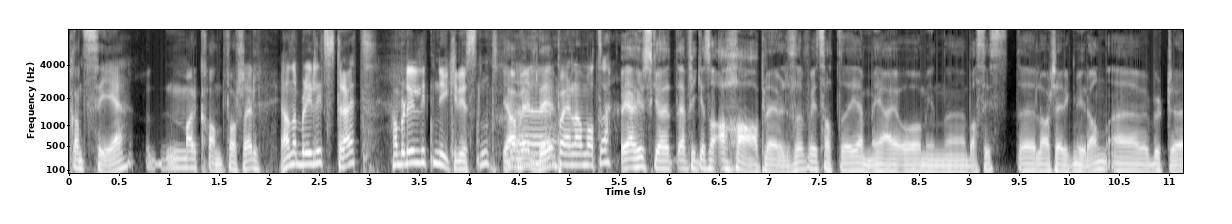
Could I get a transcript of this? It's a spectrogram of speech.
kan se markant forskjell. Ja, han blir litt streit. Han blir litt nykristen Ja, veldig. eh, på en eller annen måte. Jeg husker at jeg fikk en sånn aha-opplevelse, for vi satt hjemme, jeg og min eh, bassist eh, Lars Erik Myran. burde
